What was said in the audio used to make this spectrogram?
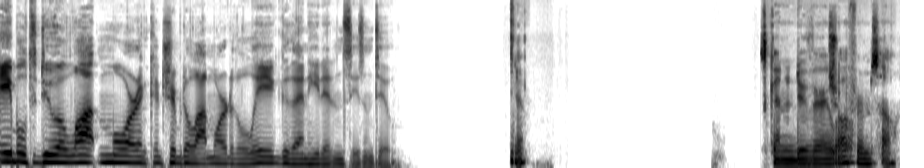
able to do a lot more and contribute a lot more to the league than he did in season two. Yeah, He's gonna do very well for himself.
